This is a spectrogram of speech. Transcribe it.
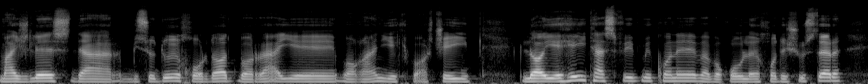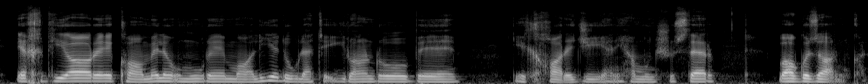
مجلس در 22 خرداد با رأی واقعا یک بارچه‌ای لایحه‌ای تصویب می‌کنه و به قول خود شوستر اختیار کامل امور مالی دولت ایران رو به یک خارجی یعنی همون شوستر واگذار می‌کنه.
